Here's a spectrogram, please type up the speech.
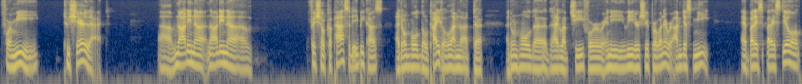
for me to share that uh, not in a not in a official capacity because I don't hold no title. I'm not uh, I don't hold the title of chief or any leadership or whatever. I'm just me. But I, but I still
